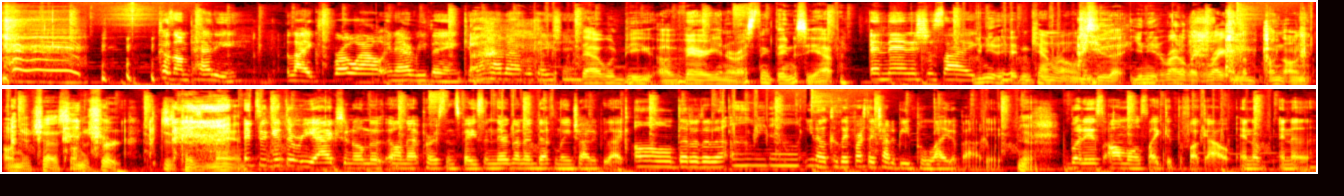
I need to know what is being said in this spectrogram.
Because I'm petty. Like, throw out and everything. Can I have an application? That would be a very interesting thing to see happen. And then it's just like, You need a hidden camera on when you do that. You need to write it like right on the on, on on your chest on the shirt, just because man. and to get the reaction on the on that person's face, and they're gonna definitely try to be like, oh, da da da da, oh, we don't, you know, because they first they try to be polite about it, Yeah. but it's almost like get the fuck out in a in a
